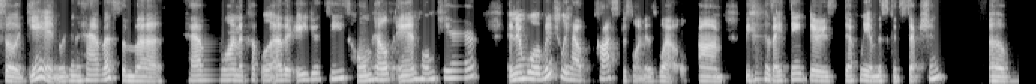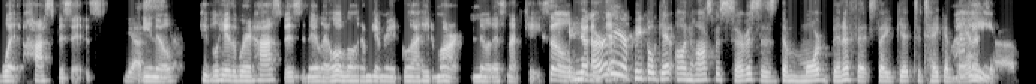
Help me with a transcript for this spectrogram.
So again, we're going to have us some uh, have one a couple of other agencies, home health and home care. And then we'll eventually have hospice on as well. Um, because I think there is definitely a misconception of what hospice is. Yes. You know, people hear the word hospice and they're like, oh Lord, I'm getting ready to go out here tomorrow. No, that's not the case. So the know, earlier people get on hospice services, the more benefits they get to take advantage right. of.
